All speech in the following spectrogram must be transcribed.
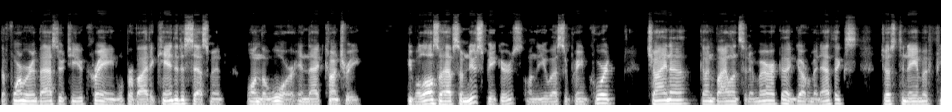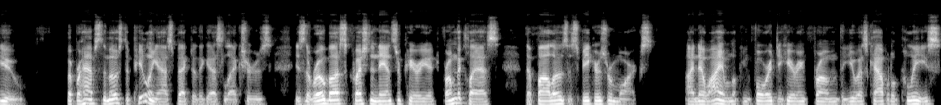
the former ambassador to Ukraine, will provide a candid assessment on the war in that country. We will also have some new speakers on the U.S. Supreme Court, China, gun violence in America, and government ethics, just to name a few. But perhaps the most appealing aspect of the guest lectures is the robust question and answer period from the class that follows the speaker's remarks. I know I am looking forward to hearing from the U.S. Capitol Police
